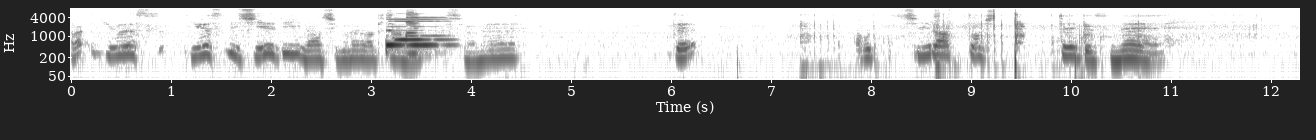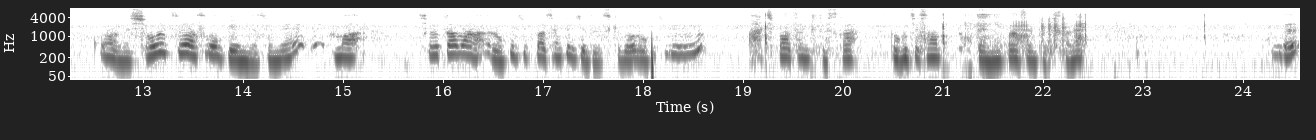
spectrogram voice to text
あ US USDCAD のシグナルが来たんですよね。で、こちらとしてですね、こうなんで、勝率はすごくいいんですよね。まあ、勝率はまあ60%以上ですけど、68%ですか ?63.2% ですかね。で、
